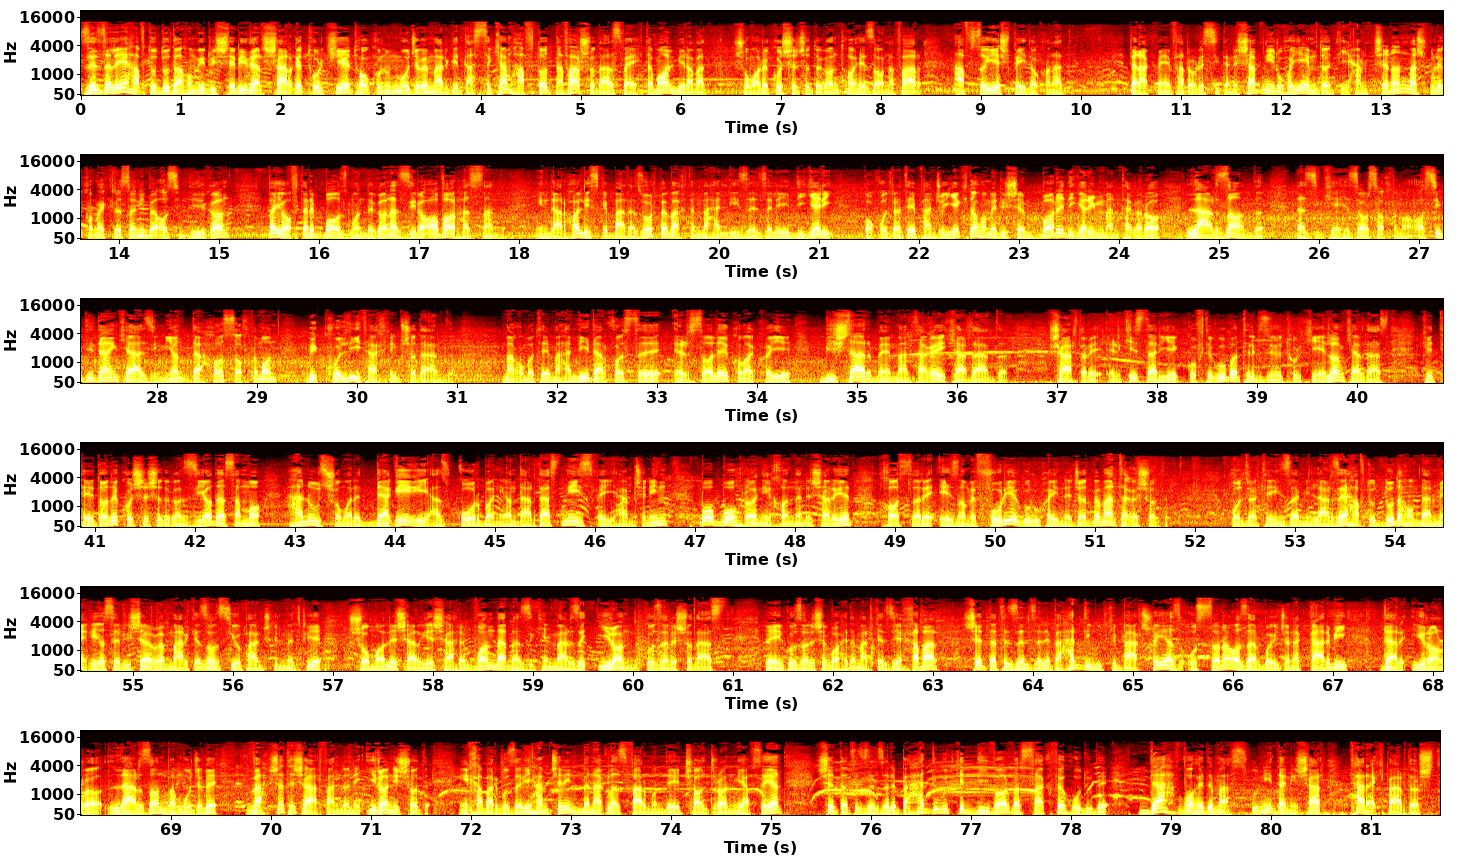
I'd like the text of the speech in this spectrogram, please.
زلزله 72 دهم ریشتری در شرق ترکیه تا کنون موجب مرگ دست کم 70 نفر شده است و احتمال می رود شمار کشته شدگان تا هزار نفر افزایش پیدا کند. به رقم فرارسیدن شب نیروهای امدادی همچنان مشغول کمک رسانی به آسیب دیدگان و یافتن بازماندگان از زیر آوار هستند. این در حالی است که بعد از ظهر به وقت محلی زلزله دیگری با قدرت 51 دهم ریشه بار دیگر این منطقه را لرزاند. نزدیک هزار ساختمان آسیب دیدند که از این میان دهها ساختمان به کلی تخریب شدهاند. مقامات محلی درخواست ارسال کمک های بیشتر به منطقه کردند شهردار ارکیس در یک گفتگو با تلویزیون ترکیه اعلام کرده است که تعداد کشته شدگان زیاد است اما هنوز شمار دقیقی از قربانیان در دست نیست. و همچنین با بحرانی خواندن شرایط خواستار اعزام فوری گروه های نجات به منطقه شد. قدرت این زمین لرزه 72 دهم در مقیاس ریشتر و مرکز آن 35 کیلومتری شمال شرقی شهر وان در نزدیک مرز ایران گزارش شده است. به گزارش واحد مرکزی خبر شدت زلزله به حدی بود که بخشهایی از استان آذربایجان غربی در ایران را لرزان و موجب وحشت شهروندان ایرانی شد. این خبرگزاری همچنین به نقل از فرمانده چالدران میافزاید. شدت زلزله به حدی بود که دیوار و سقف حدود ده واحد مسکونی در این شهر ترک برداشت.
